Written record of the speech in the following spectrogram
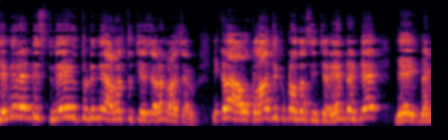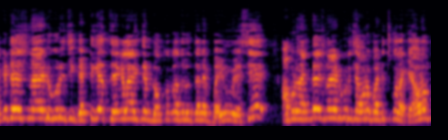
చెవిరెడ్డి స్నేహితుడిని అరెస్ట్ చేశారని రాశారు. ఇక్కడ ఒక లాజిక్ ప్రదర్శించారు. ఏంటంటే ఏ వెంకటేష్ నాయుడు గురించి గట్టిగా తీగలాగితే డొక్క కదులుద్దనే భయం వేసి అప్పుడు వెంకటేష్ నాయుడు గురించి ఎవరు పట్టించుకోలే. కేవలం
